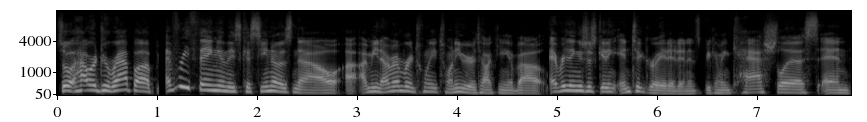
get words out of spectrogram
So, Howard, to wrap up, everything in these casinos now, I mean, I remember in 2020, we were talking about everything is just getting integrated and it's becoming cashless and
